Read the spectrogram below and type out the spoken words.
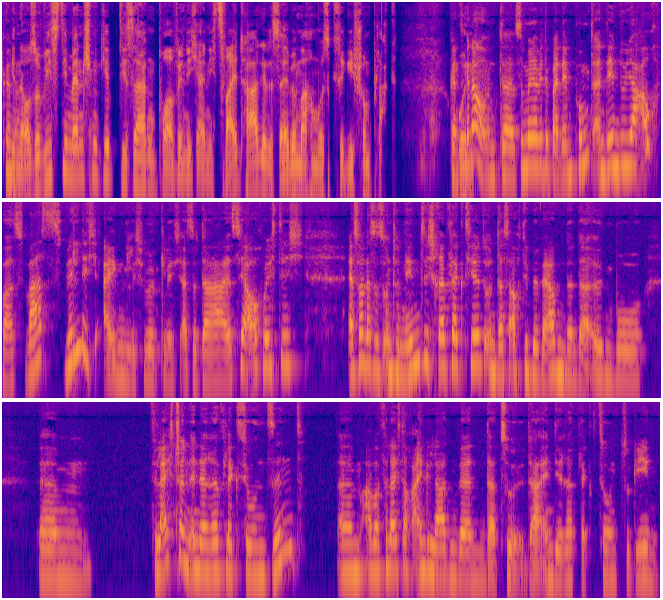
Genau. Genauso wie es die Menschen gibt, die sagen, boah, wenn ich eigentlich zwei Tage dasselbe machen muss, kriege ich schon Plack. Ganz und genau. Und da sind wir ja wieder bei dem Punkt, an dem du ja auch warst. Was will ich eigentlich wirklich? Also da ist ja auch wichtig, erstmal, dass das Unternehmen sich reflektiert und dass auch die Bewerbenden da irgendwo ähm, vielleicht schon in der Reflexion sind ähm, aber vielleicht auch eingeladen werden, dazu, da in die Reflexion zu gehen.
